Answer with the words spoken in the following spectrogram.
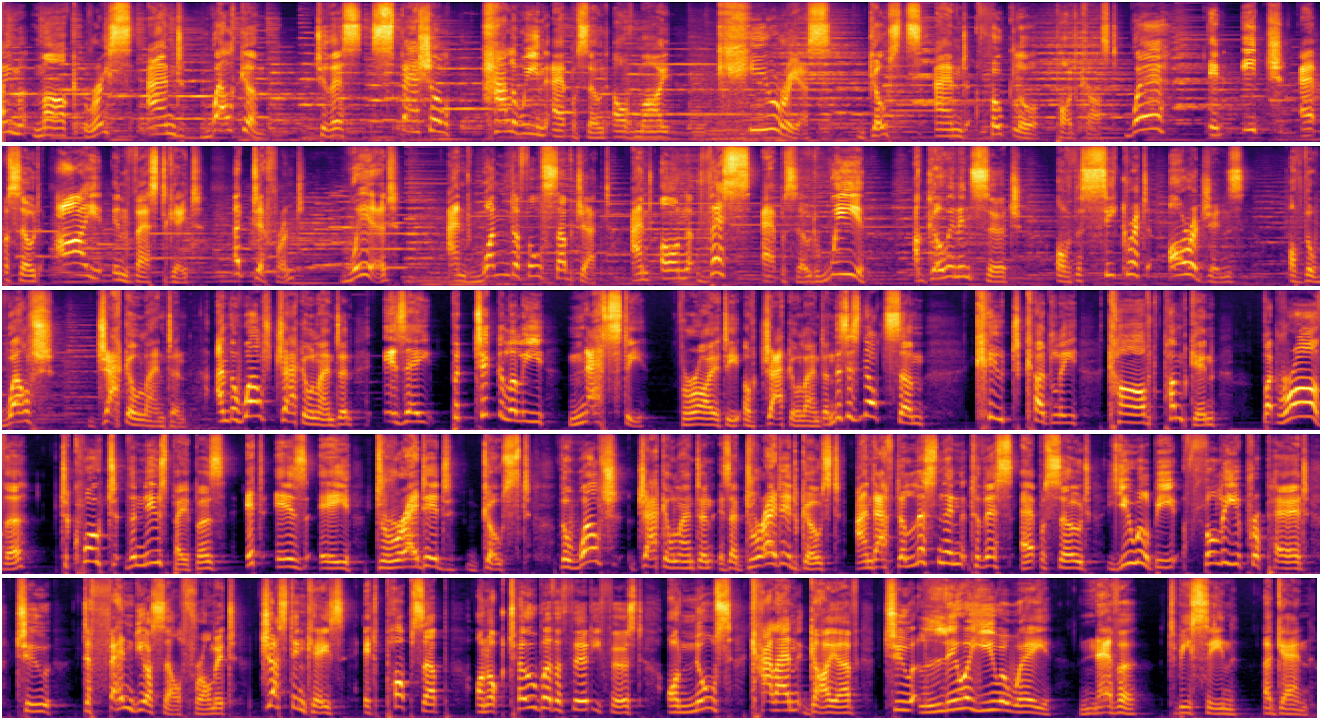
I'm Mark Rees, and welcome to this special Halloween episode of my curious Ghosts and Folklore podcast, where in each episode I investigate a different, weird, and wonderful subject. And on this episode, we are going in search of the secret origins of the Welsh jack o' lantern. And the Welsh jack o' lantern is a particularly nasty variety of jack o' lantern. This is not some cute, cuddly, carved pumpkin, but rather, to quote the newspapers, it is a dreaded ghost. The Welsh jack o' lantern is a dreaded ghost, and after listening to this episode, you will be fully prepared to defend yourself from it just in case it pops up on October the 31st on Nos Calan Gaeaf to lure you away, never to be seen again.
